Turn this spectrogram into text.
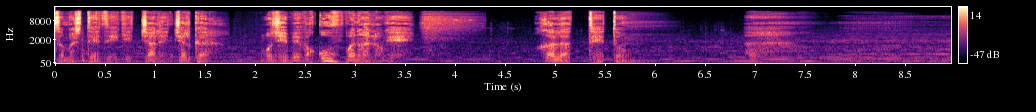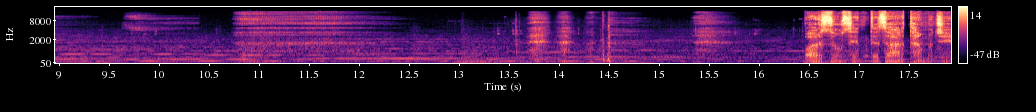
समझते थे कि चालें चलकर मुझे बेवकूफ़ बना लोगे। गलत थे तुम। बरसों से इंतज़ार था मुझे।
